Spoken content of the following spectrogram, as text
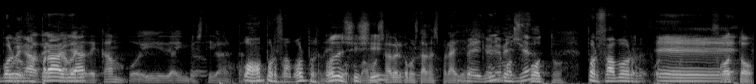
volven á praia. De campo e a investigar tamén. Oh, por favor, pues tamén, podes, sí, sí. Vamos a ver como están as praias. Veña, Queremos veña. foto. Por favor, por favor. eh Foto.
